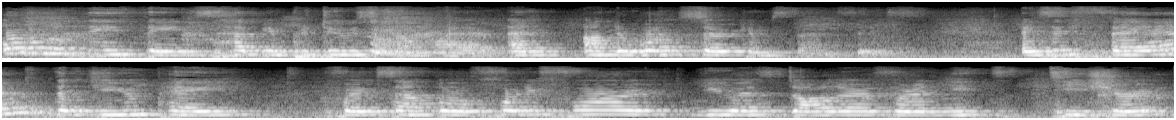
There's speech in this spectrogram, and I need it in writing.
All of these things have been produced somewhere and under what circumstances? Is it fair that you pay, for example, 44 US dollar for a knit t-shirt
